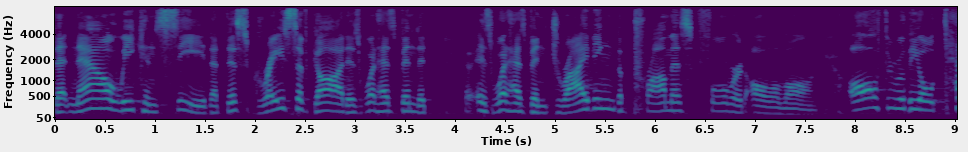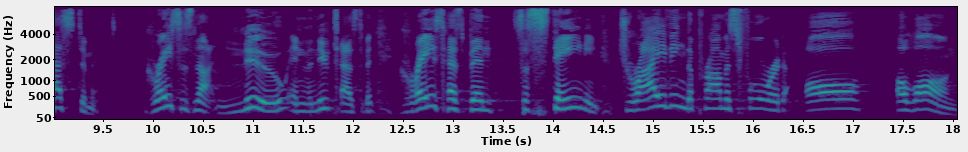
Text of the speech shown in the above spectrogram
that now we can see that this grace of God is what has been the is what has been driving the promise forward all along. All through the Old Testament, Grace is not new in the New Testament. Grace has been sustaining, driving the promise forward all along.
